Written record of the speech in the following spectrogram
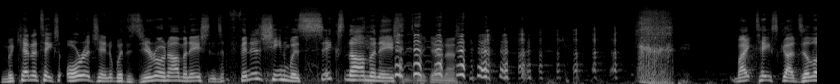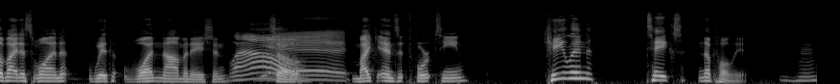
McKenna takes Origin with zero nominations, finishing with six nominations, McKenna. Mike takes Godzilla minus one with one nomination. Wow. So- Mike ends at 14. Caitlin takes Napoleon, mm-hmm.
